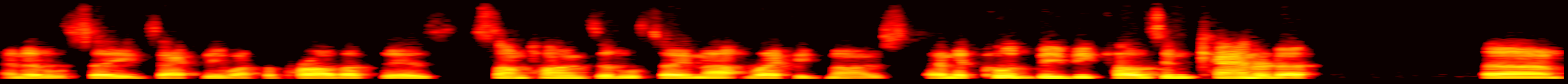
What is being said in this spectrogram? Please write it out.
and it'll say exactly what the product is. Sometimes it'll say not recognized. And it could be because in Canada, um,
